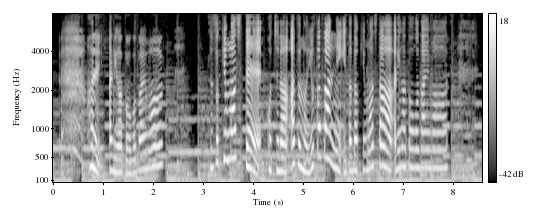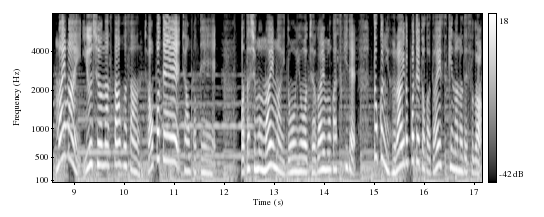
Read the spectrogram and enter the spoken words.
はい、ありがとうございます。続きまして、こちら、東ゆささんにいただきました。ありがとうございます。マイマイ優秀なスタッフさん、ちゃんぽてー、ちゃんぽてー。私もマイマイ同様じゃがいもが好きで特にフライドポテトが大好きなのですが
